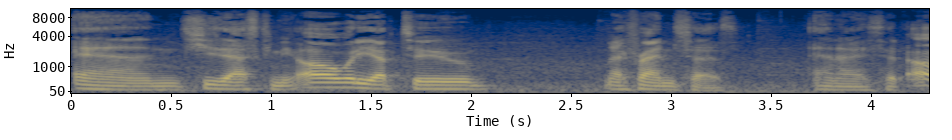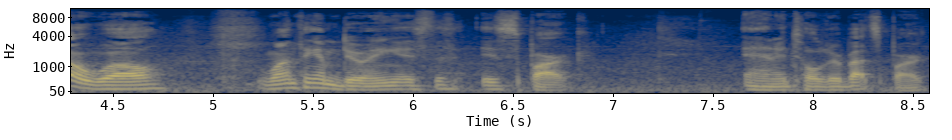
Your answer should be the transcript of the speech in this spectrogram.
and she's asking me, "Oh, what are you up to?" My friend says, and I said, "Oh, well, one thing I'm doing is is Spark," and I told her about Spark.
